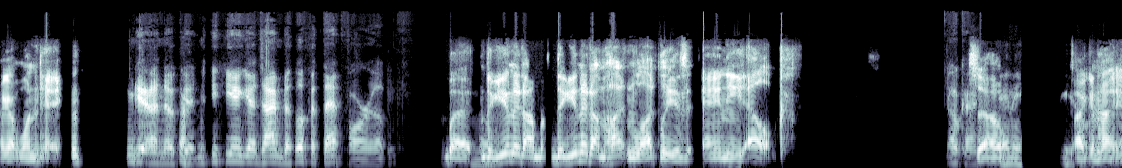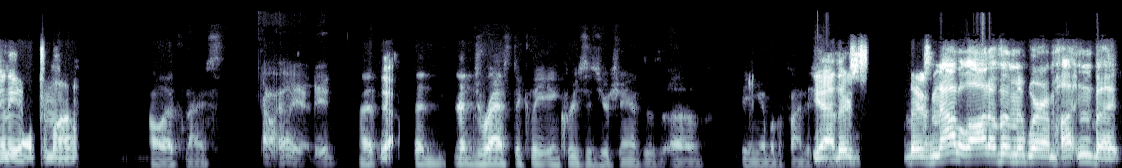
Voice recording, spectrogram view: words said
I got one day. yeah, no kidding. you ain't got time to hoof it that far up. But the unit I'm the unit I'm hunting, luckily, is any elk. Okay. So any, any I can hunt any elk tomorrow. Oh, that's nice. Oh hell yeah, dude. That, yeah. That that drastically increases your chances of being able to find a. Yeah, there's there's not a lot of them where I'm hunting, but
